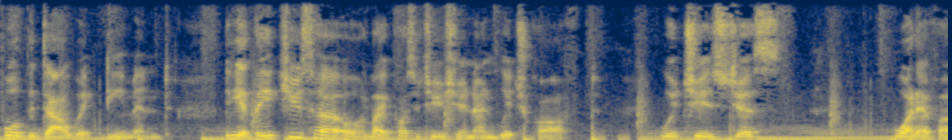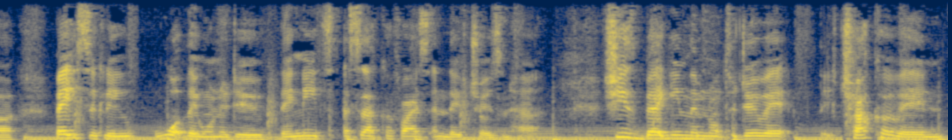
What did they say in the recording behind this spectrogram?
for the Dalwick demon. Yeah, they accuse her of like prostitution and witchcraft, which is just whatever. Basically, what they want to do, they need a sacrifice and they've chosen her. She's begging them not to do it, they chuck her in,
